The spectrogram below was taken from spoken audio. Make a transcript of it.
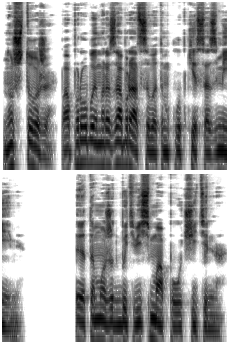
Ну что же, попробуем разобраться в этом клубке со змеями. Это может быть весьма поучительно.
